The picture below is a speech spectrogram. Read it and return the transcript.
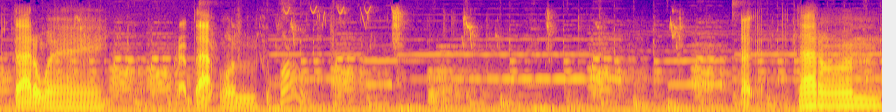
Put that away. Grab that one. Okay, put that on.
